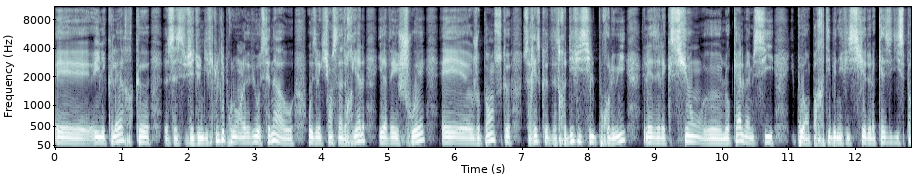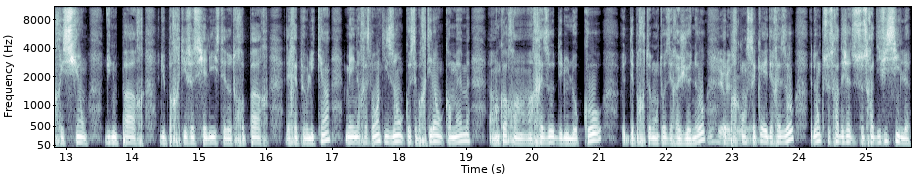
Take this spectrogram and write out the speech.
et il est clair que c'est une difficulté pour lui, on l'avait vu au Sénat, aux, aux élections sénatoriales, il avait échoué et euh, je pense que ça risque d'être difficile pour lui. Les élections euh, locales, même si il peut en partie bénéficier de la quasi-disparition d'une part du Parti socialiste et d'autre part des Républicains, mais il ne reste pas moins qu'ils ont que ces partis-là ont quand même encore un, réseau d'élus locaux, euh, départementaux et régionaux, et par conséquent et des réseaux. Donc ce sera déjà ce sera difficile.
